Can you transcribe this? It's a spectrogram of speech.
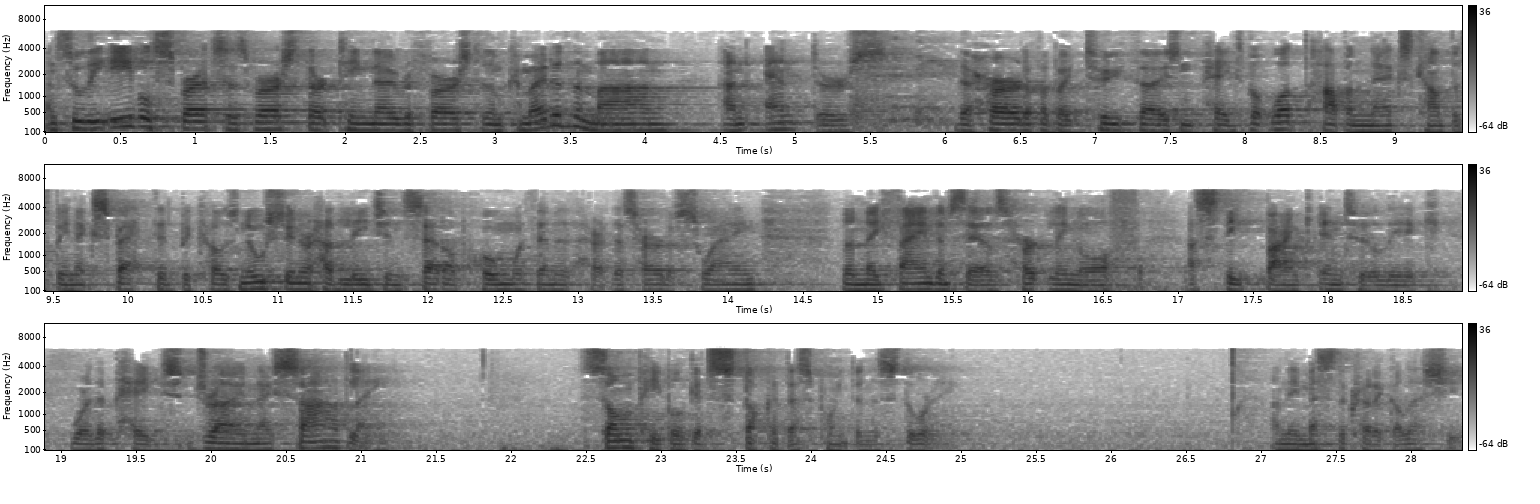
And so the evil spirits, as verse 13 now refers to them, come out of the man and enters the herd of about 2,000 pigs. But what happened next can't have been expected because no sooner had Legion set up home within this herd of swine than they find themselves hurtling off a steep bank into a lake where the pigs drown. Now, sadly, some people get stuck at this point in the story and they miss the critical issue.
